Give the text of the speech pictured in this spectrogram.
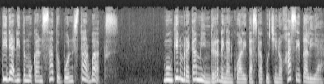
tidak ditemukan satupun Starbucks. Mungkin mereka minder dengan kualitas cappuccino khas Italia.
